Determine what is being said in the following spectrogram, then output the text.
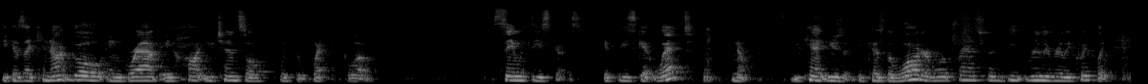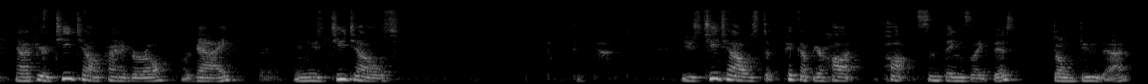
because I cannot go and grab a hot utensil with the wet glove. Same with these guys. If these get wet, no, you can't use it because the water will transfer the heat really, really quickly. Now, if you're a tea towel kind of girl or guy and use tea towels, don't do that. Use tea towels to pick up your hot pots and things like this. Don't do that.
